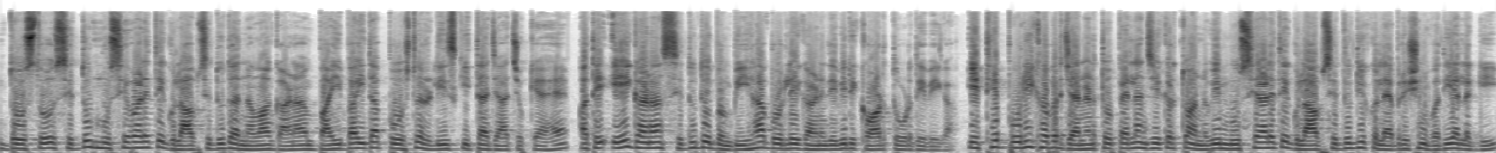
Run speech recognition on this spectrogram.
ਦੋਸਤੋ, ਸਿੱਧੂ ਮੂਸੇਵਾਲੇ ਤੇ ਗੁਲਾਬ ਸਿੱਧੂ ਦਾ ਨਵਾਂ ਗਾਣਾ ਬਾਈ ਬਾਈ ਦਾ ਪੋਸਟਰ ਰਿਲੀਜ਼ ਕੀਤਾ ਜਾ ਚੁੱਕਿਆ ਹੈ ਅਤੇ ਇਹ ਗਾਣਾ ਸਿੱਧੂ ਦੇ ਬੰਬੀਹਾ ਬੋਲੇ ਗਾਣੇ ਦੇ ਵੀ ਰਿਕਾਰਡ ਤੋੜ ਦੇਵੇਗਾ। ਇੱਥੇ ਪੂਰੀ ਖਬਰ ਜਾਣਨ ਤੋਂ ਪਹਿਲਾਂ ਜੇਕਰ ਤੁਹਾਨੂੰ ਵੀ ਮੂਸੇਵਾਲੇ ਤੇ ਗੁਲਾਬ ਸਿੱਧੂ ਦੀ ਕੋਲੈਬੋਰੇਸ਼ਨ ਵਧੀਆ ਲੱਗੀ,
